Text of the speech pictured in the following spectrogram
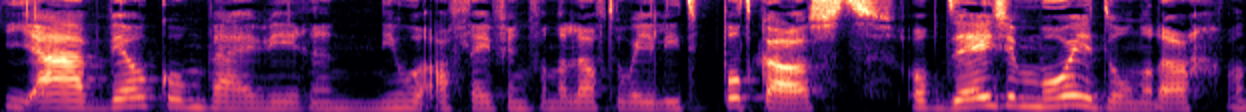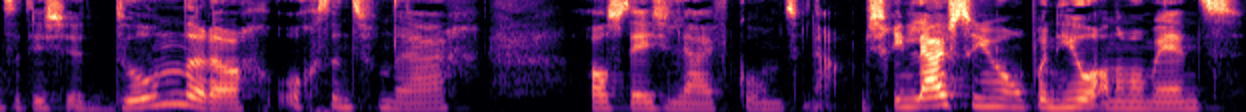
Ja, welkom bij weer een nieuwe aflevering van de Love the Way You Lead podcast. Op deze mooie donderdag, want het is donderdagochtend vandaag als deze live komt. Nou, misschien luister je me op een heel ander moment.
